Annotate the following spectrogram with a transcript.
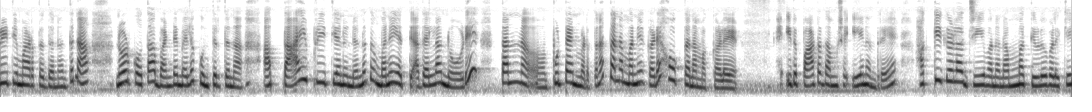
ಪ್ರೀತಿ ಮಾಡ್ತದನಂತನ ನೋಡ್ಕೋತಾ ಬಂಡೆ ಮೇಲೆ ಕುಂತಿರ್ತಾನೆ. ಆ ತಾಯಿ ಪ್ರೀತಿಯನ್ನು ನೆನೆದು ಮನೆ ಎತ್ತಿ ಅದೆಲ್ಲ ನೋಡಿ ತನ್ನ, ಪುಟ್ಟ ಏನು ಮಾಡ್ತಾನೆ? ತನ್ನ ಮನೆ ಕಡೆ ಹೋಗ್ತಾನೆ ಮಕ್ಕಳೇ. ಇದು ಪಾಠದ ಅಂಶ ಏನಂದರೆ, ಹಕ್ಕಿಗಳ ಜೀವನ ನಮ್ಮ ತಿಳುವಳಿಕೆ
